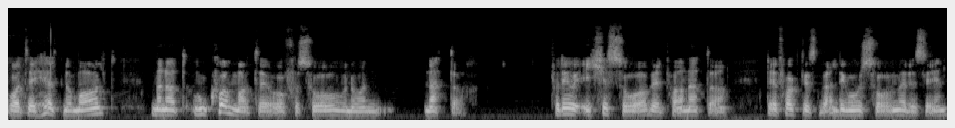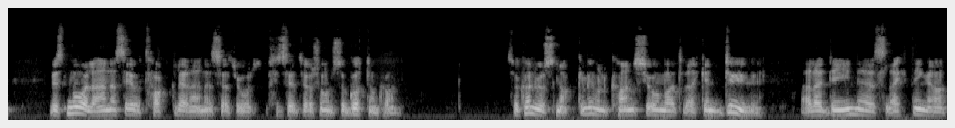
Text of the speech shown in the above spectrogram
Og at det er helt normalt, men at hun kommer til å få sove noen netter. For det å ikke sove et par netter, det er faktisk veldig god sovemedisin. Hvis målet hennes er å takle denne situasjonen så godt hun kan, så kan du jo snakke med henne kanskje om at verken du eller dine slektninger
